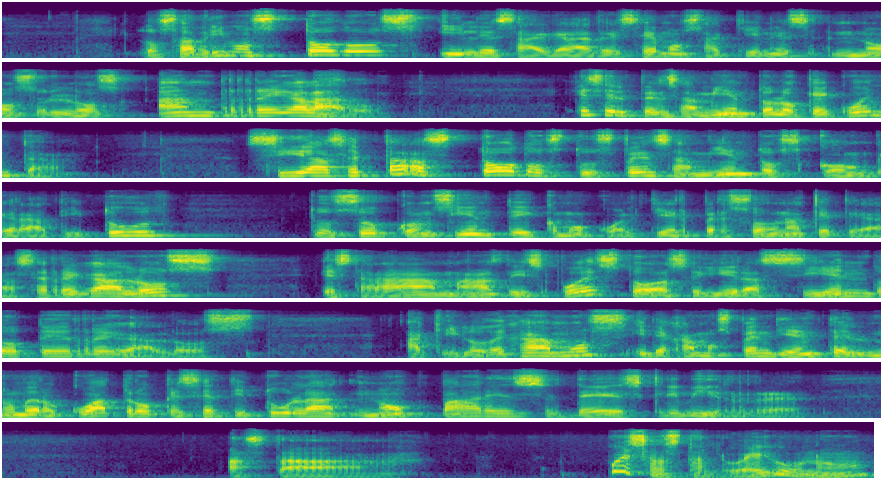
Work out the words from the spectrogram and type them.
los abrimos todos y les agradecemos a quienes nos los han regalado. Es el pensamiento lo que cuenta. Si aceptaras todos tus pensamientos con gratitud, tu subconsciente, como cualquier persona que te hace regalos, estará más dispuesto a seguir haciéndote regalos. Aquí lo dejamos y dejamos pendiente el número 4 que se titula No pares de escribir hasta, pues hasta luego, ¿no?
